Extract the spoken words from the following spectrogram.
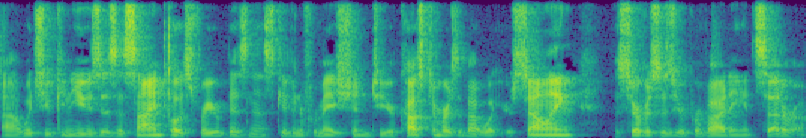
uh, which you can use as a signpost for your business, give information to your customers about what you're selling, the services you're providing, etc.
